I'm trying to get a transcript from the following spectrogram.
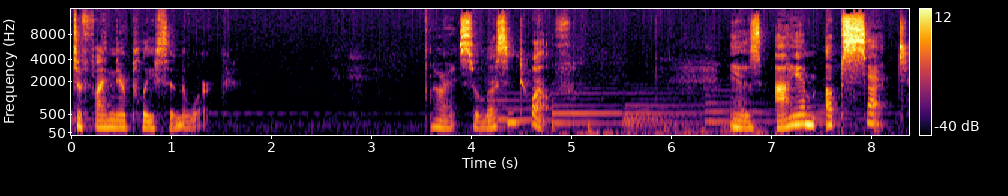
to find their place in the work. All right, so lesson 12 is I am upset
